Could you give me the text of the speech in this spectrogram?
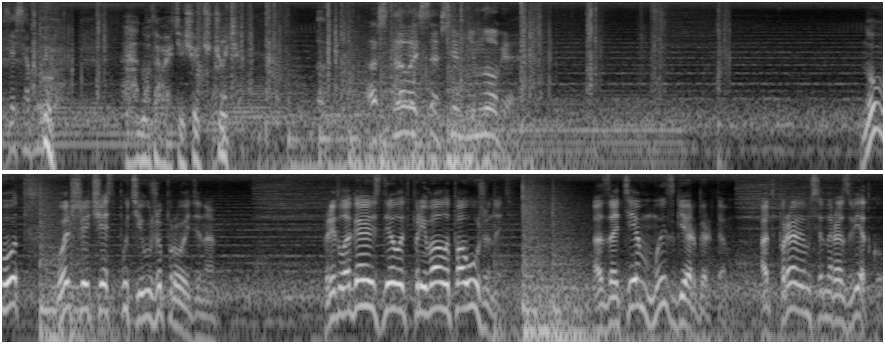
Здесь обрыв. Ну давайте еще чуть-чуть. Осталось совсем немного. Ну вот, большая часть пути уже пройдена. Предлагаю сделать привал и поужинать. А затем мы с Гербертом отправимся на разведку.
